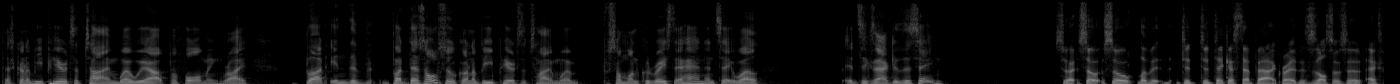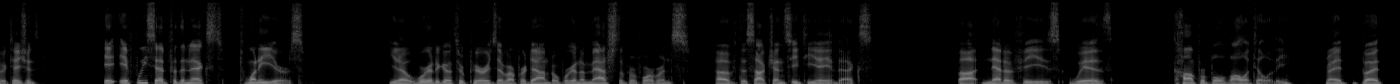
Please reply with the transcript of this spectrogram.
there's going to be periods of time where we're outperforming right but in the but there's also going to be periods of time where someone could raise their hand and say well it's exactly the same so, so, so let me to, to take a step back, right? This is also so expectations. If we said for the next 20 years, you know, we're going to go through periods of up or down, but we're going to match the performance of the SocGen CTA index, uh, net of fees with comparable volatility, right? But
